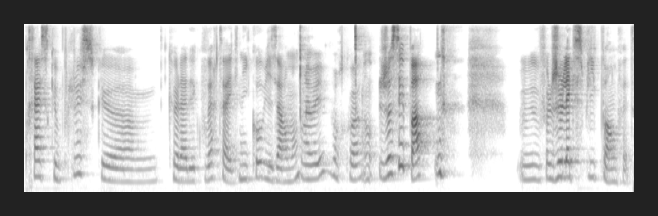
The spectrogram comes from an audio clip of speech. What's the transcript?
presque plus que, euh, que la découverte avec Nico, bizarrement. Ah oui, pourquoi? Je sais pas. Euh, Je l'explique pas en fait.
